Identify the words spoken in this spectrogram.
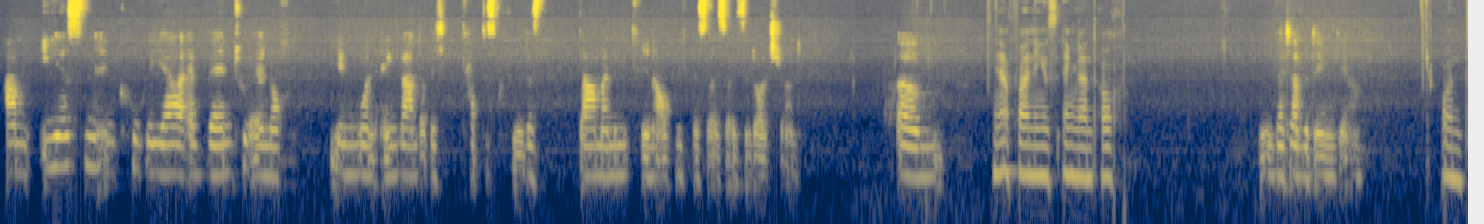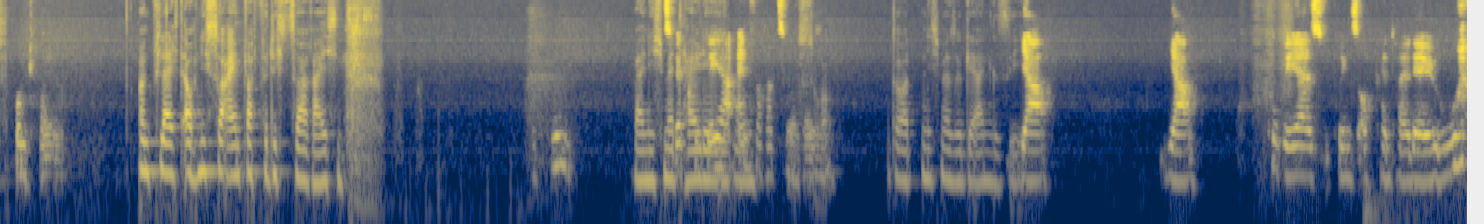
am ehesten in Korea, eventuell noch irgendwo in England, aber ich habe das Gefühl, dass da meine Migräne auch nicht besser ist als in Deutschland. Ähm, ja, vor allen Dingen ist England auch wetterbedingt, ja. Und, und teuer. Und vielleicht auch nicht so einfach für dich zu erreichen. Mhm. Weil nicht mehr Teil der EU. einfacher zu erreichen. So, dort nicht mehr so gern gesehen. Ja. Ja. Korea ist übrigens auch kein Teil der EU.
